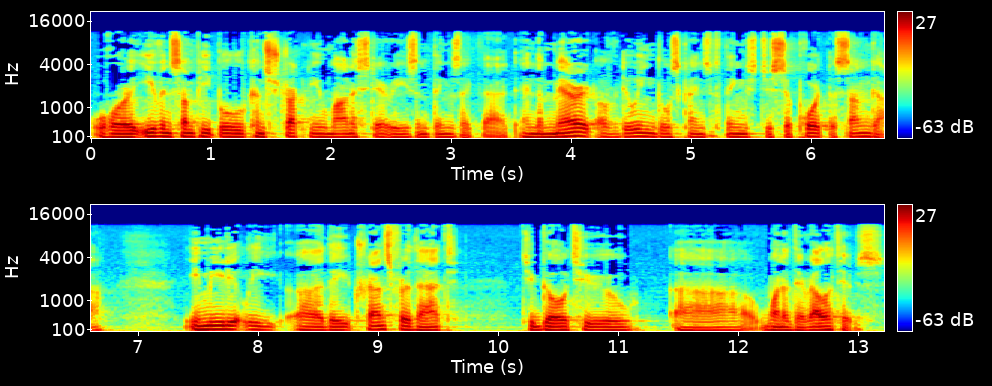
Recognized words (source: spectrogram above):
or even some people construct new monasteries and things like that. And the merit of doing those kinds of things to support the Sangha, immediately uh, they transfer that to go to uh, one of their relatives,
